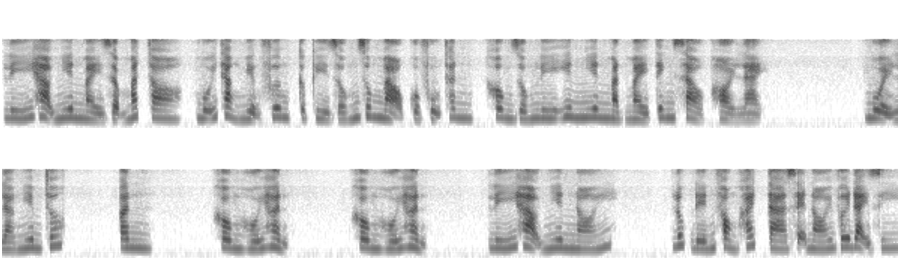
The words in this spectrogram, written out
Lý Hạo Nhiên mày rậm mắt to, mũi thẳng miệng phương cực kỳ giống dung mạo của phụ thân, không giống Lý Yên Nhiên mặt mày tinh xảo, hỏi lại. Muội là nghiêm túc. Ân. Không hối hận. Không hối hận. Lý Hạo Nhiên nói. Lúc đến phòng khách ta sẽ nói với đại di.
